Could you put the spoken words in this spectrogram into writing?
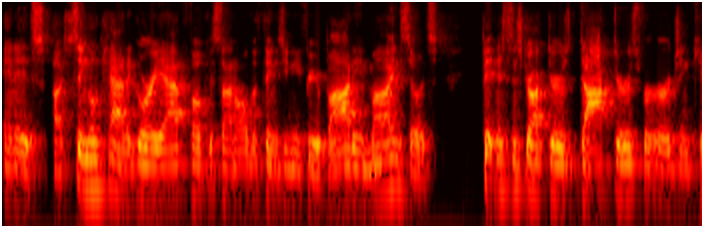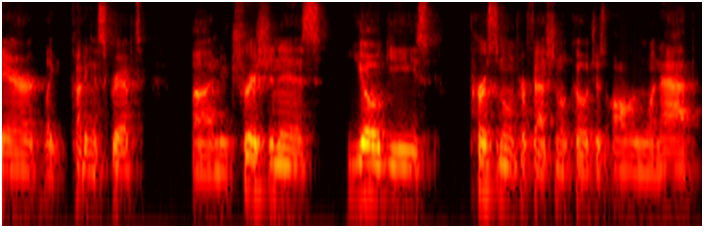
and it's a single category app focused on all the things you need for your body and mind. So it's fitness instructors, doctors for urgent care, like cutting a script, uh, nutritionists, yogis, personal and professional coaches, all in one app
